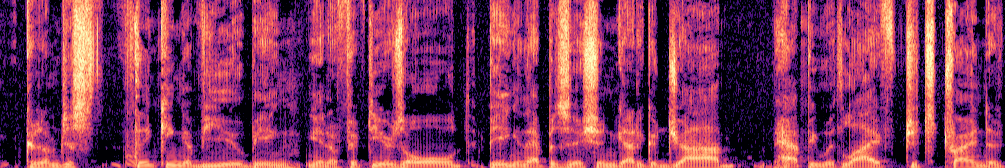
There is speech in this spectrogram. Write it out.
because I'm just thinking of you being, you know, 50 years old, being in that position, got a good job, happy with life, just trying to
